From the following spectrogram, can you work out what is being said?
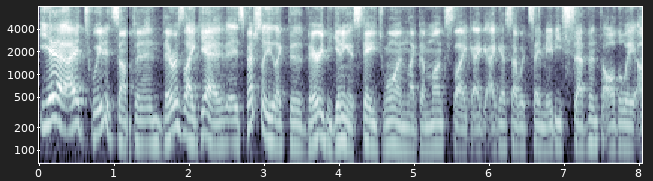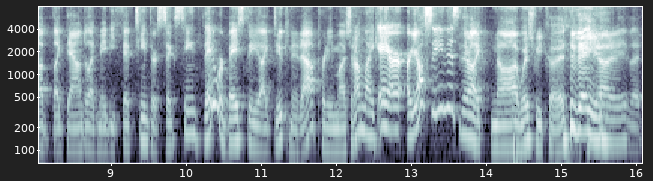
Yeah, I had tweeted something, and there was like, yeah, especially like the very beginning of stage one, like amongst like I, I guess I would say maybe seventh all the way up like down to like maybe fifteenth or sixteenth. They were basically like duking it out pretty much, and I'm like, hey, are, are y'all seeing this? And they're like, no, I wish we could. you know what I mean? But,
